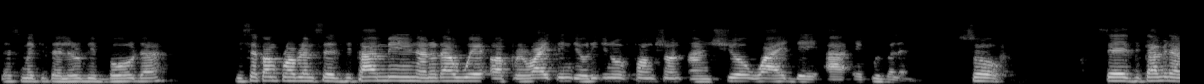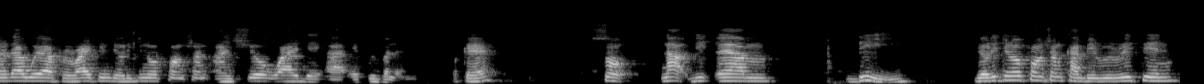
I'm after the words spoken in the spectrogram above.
let's make it a little bit bolder. The second problem says determine another way of rewriting the original function and show why they are equivalent. So says determine another way of rewriting the original function and show why they are equivalent. Okay. So now the um B, the original function can be rewritten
